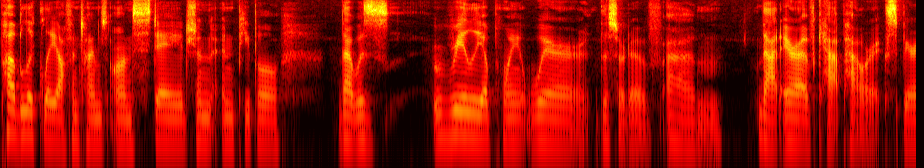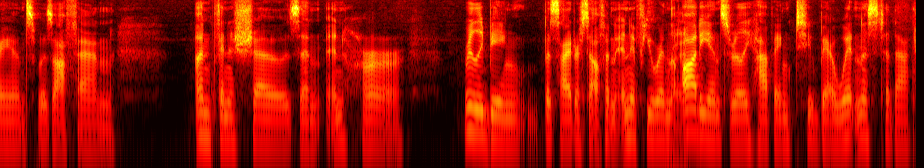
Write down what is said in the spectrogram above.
publicly, oftentimes on stage and, and people that was really a point where the sort of um, that era of cat power experience was often unfinished shows and, and her really being beside herself and, and if you were in the Right. audience really having to bear witness to that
